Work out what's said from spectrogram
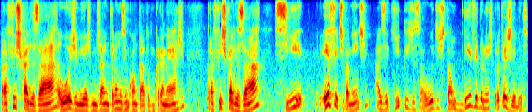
para fiscalizar, hoje mesmo já entramos em contato com o CREMERGE, para fiscalizar se efetivamente as equipes de saúde estão devidamente protegidas.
